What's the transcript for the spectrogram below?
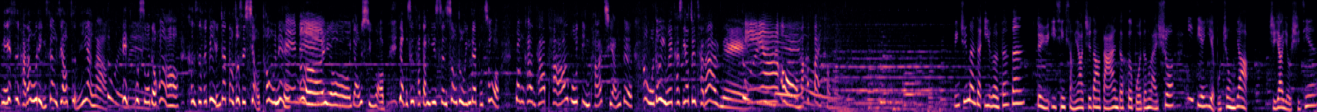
没事爬到屋顶上是要怎么样啊？对，不说的话哦，可是会被人家当做是小偷呢！哎呦，夭寿哦！要不是他当医生，收入应该不错。光看他爬屋顶、爬墙的，啊，我都以为他是要追查案呢。对呀，哦。马克拜托了。邻居们的议论纷纷，对于一心想要知道答案的赫伯登来说，一点也不重要。只要有时间，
